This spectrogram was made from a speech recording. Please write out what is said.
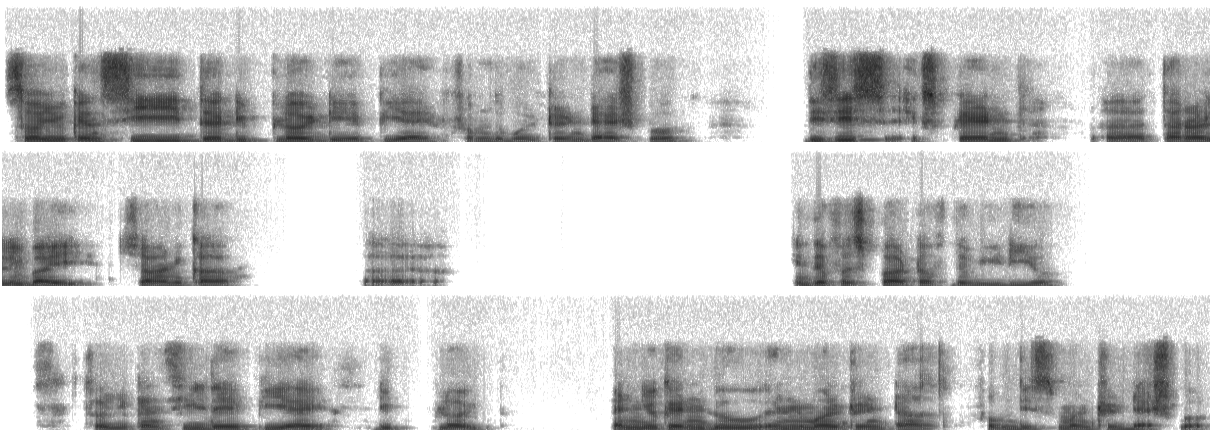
So you can see the deployed API from the monitoring dashboard. This is explained thoroughly by Chanika in the first part of the video. So you can see the API deployed and you can do any monitoring task from this monitoring dashboard.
